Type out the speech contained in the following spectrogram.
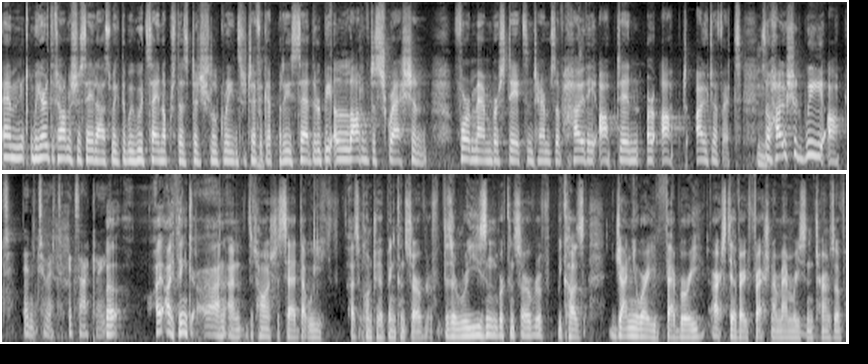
Um, we heard the Taoiseach say last week that we would sign up to this digital green certificate, but he said there'll be a lot of discretion for member states in terms of how they opt in or opt out of it. Mm. So, how should we opt into it exactly? Well, I, I think, and, and the Taoiseach said that we as a country have been conservative. There's a reason we're conservative because January, February are still very fresh in our memories in terms of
